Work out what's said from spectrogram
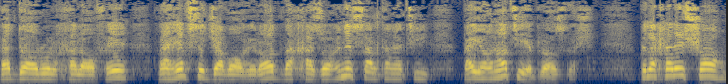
و دارالخلافه و حفظ جواهرات و خزائن سلطنتی بیاناتی ابراز داشت. بالاخره شاه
